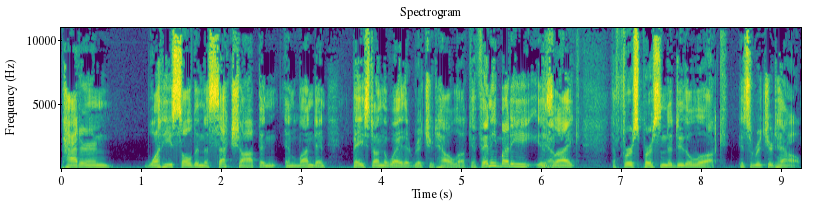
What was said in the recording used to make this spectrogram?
patterned what he sold in the sex shop in, in London based on the way that Richard Hell looked. If anybody is Yep. like the first person to do the look, it's Richard Hell,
